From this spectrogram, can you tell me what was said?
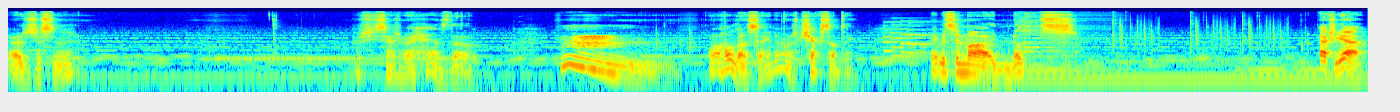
That was just in it. She sent my hands, though. Hmm. Well, hold on a second. I want to check something. Maybe it's in my notes. Actually, yeah.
